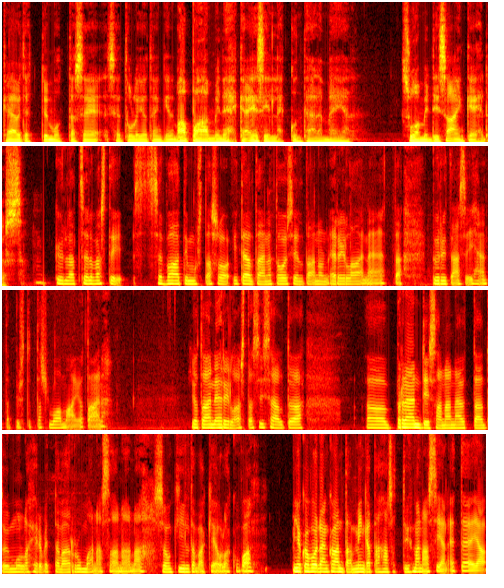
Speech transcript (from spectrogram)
käytetty, mutta se, se tuli jotenkin vapaammin ehkä esille kuin täällä meidän Suomi Design-kehdossa. Kyllä, että selvästi se vaatimustaso itseltään ja toisiltaan on erilainen, että pyritään siihen, että pystyttäisiin luomaan jotain, jotain erilaista sisältöä. Brändisana näyttäytyy mulle hirvittävän rumana sanana. Se on kiiltävä keulakuva, joka voidaan kantaa minkä tahansa tyhmän asian eteen ja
